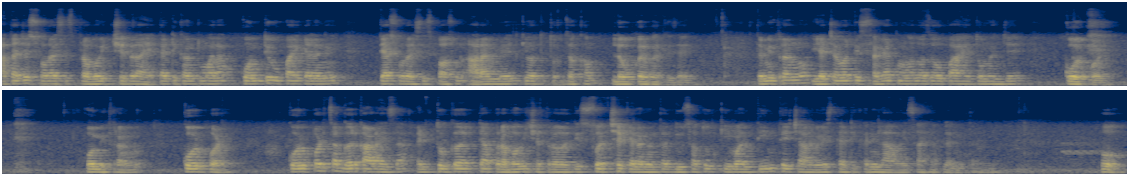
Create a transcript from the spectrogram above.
आता जे सोरायसिस प्रभावित क्षेत्र आहे त्या ठिकाणी तुम्हाला कोणते उपाय केल्याने त्या सोरायसिसपासून आराम मिळेल किंवा तो जखम लवकर भरली जाईल? तर मित्रांनो याच्यावरती सगळ्यात महत्त्वाचा उपाय आहे तो म्हणजे कोरफड. हो मित्रांनो कोरफड. कोरपडचा गर काढायचा आणि तो गर त्या प्रभावी क्षेत्रावरती स्वच्छ केल्यानंतर दिवसातून किमान तीन ते चार वेळेस त्या ठिकाणी लावायचा आहे आपल्या मित्रांनो. हो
